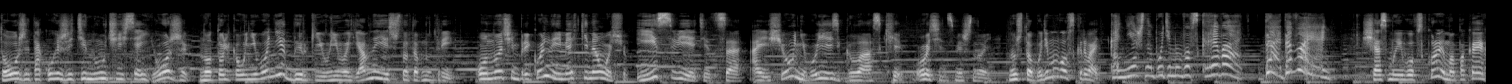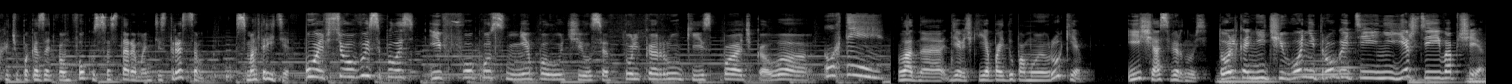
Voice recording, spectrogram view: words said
Тоже такой же тянучийся ежик, но только у него нет дырки, и у него явно есть что-то внутри. Он очень прикольный и мягкий на ощупь. И светится. А еще у него есть глазки. Очень смешной. Ну что, будем его вскрывать? Конечно, будем его вскрывать. Да, давай, Ань. Сейчас мы его вскроем, а пока я хочу показать вам фокус со старым антистрессом. Смотрите. Ой, все высыпалось, и фокус не получился. Только руки испачкала. Ух ты. Ладно, девочки, я пойду помою руки. И сейчас вернусь. Только ничего не трогайте и не ешьте и вообще.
